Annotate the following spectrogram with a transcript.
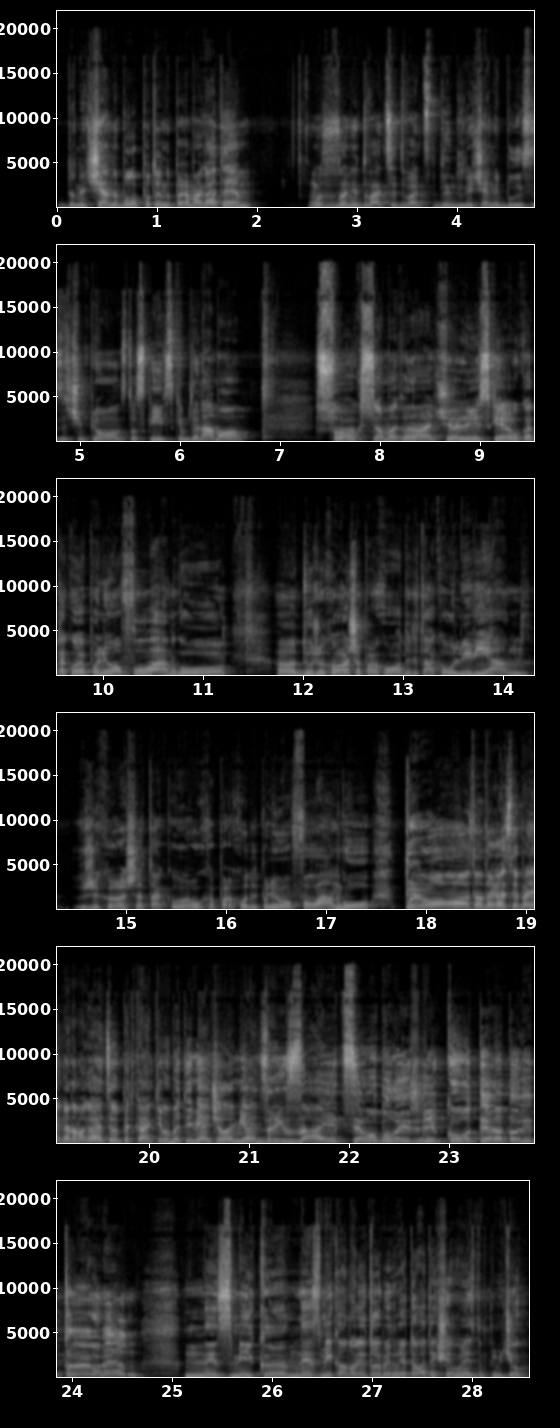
Донеччанам було потрібно перемагати. У сезоні 2021 донеччани билися за чемпіонство з київським Динамо. 47 матчу. Львівський рух атакує по лівому флангу. Е, Дуже хороша проходить атака у львів'ян. Дуже хороша атака у руха проходить по лівому флангу. Просто Тарас Степаняка намагається у підкаті вибити м'яч, але м'яч зрізається у ближній кут і Анатолій Трубін. Не зміг, е, не зміг Анатолій Трубін врятувати, якщо не помиляюсь, там Клімчук.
